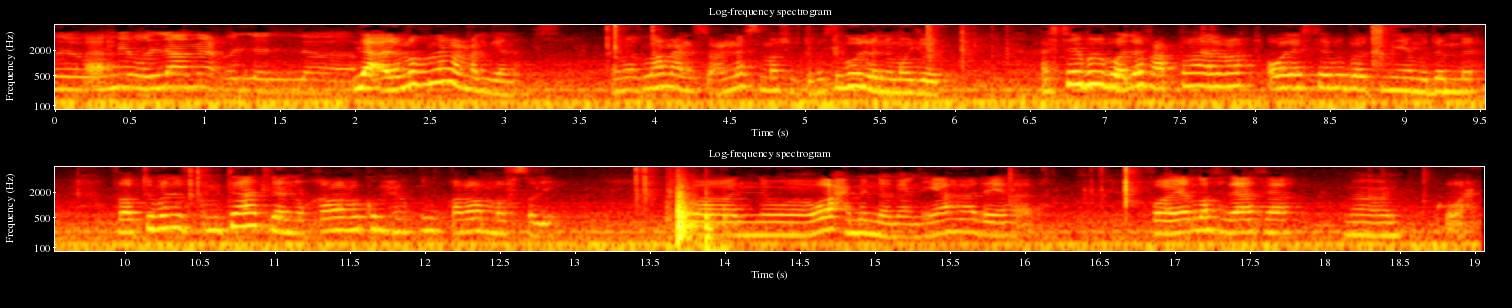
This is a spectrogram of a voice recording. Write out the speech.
والامير اللامع ولا ال- لا المرض اللامع ما لقينا لسه المرض اللامع عن نفسي ما شفته بس يقولوا إنه موجود. اشتري بلبل الف على الطائرة ولا اشتري بلبل ثنية مدمر. فاكتبوا لي في الكومنتات لأنه قراركم حيكون قرار مفصلي. فإنه واحد منهم يعني يا هذا يا هذا. فيلا ثلاثة اثنان واحد؟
